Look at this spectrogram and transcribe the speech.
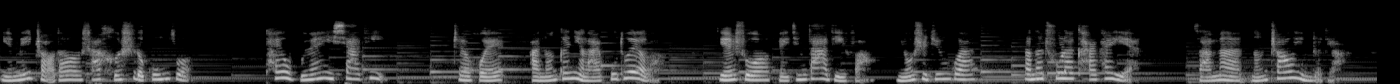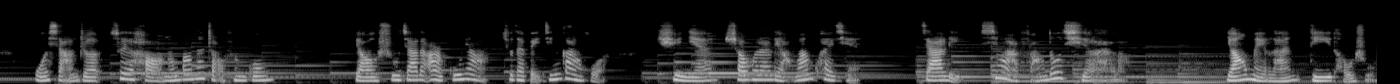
也没找到啥合适的工作，他又不愿意下地。这回俺能跟你来部队了，别说北京大地方，你又是军官，让他出来开开眼，咱们能照应着点儿。我想着最好能帮他找份工。表叔家的二姑娘就在北京干活，去年捎回来两万块钱，家里新瓦房都起来了。杨美兰低头说：“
